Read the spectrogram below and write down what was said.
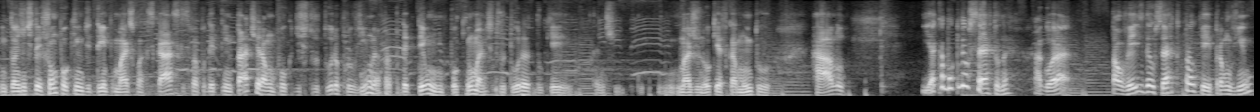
Então a gente deixou um pouquinho de tempo mais com as cascas para poder tentar tirar um pouco de estrutura para o vinho, né? Para poder ter um pouquinho mais de estrutura do que a gente imaginou que ia ficar muito ralo. E acabou que deu certo, né? Agora, talvez deu certo para o quê? Para um vinho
